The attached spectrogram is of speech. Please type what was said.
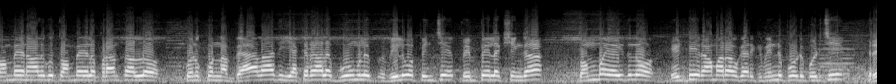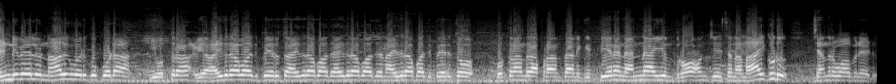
తొంభై నాలుగు తొంభైల ప్రాంతాల్లో కొనుక్కున్న వేలాది ఎకరాల భూముల విలువ పెంచే పెంపే లక్ష్యంగా తొంభై ఐదులో ఎన్టీ రామారావు గారికి వెన్నుపోటు పొడిచి రెండు వేలు నాలుగు వరకు కూడా ఈ ఉత్తర హైదరాబాద్ పేరుతో హైదరాబాద్ హైదరాబాద్ అని హైదరాబాద్ పేరుతో ఉత్తరాంధ్ర ప్రాంతానికి తీరని అన్యాయం ద్రోహం చేసిన నాయకుడు చంద్రబాబు నాయుడు.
